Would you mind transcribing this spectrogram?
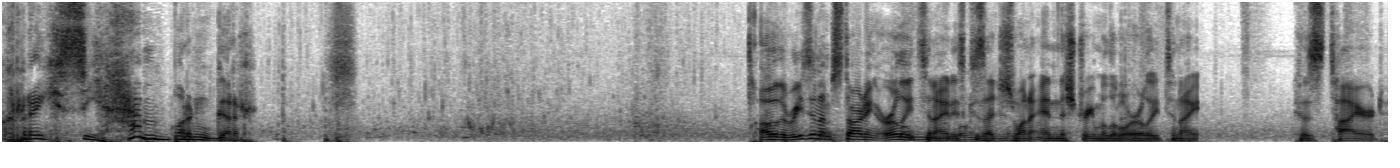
Crazy hamburger. Oh, the reason I'm starting early tonight is because I just want to end the stream a little early tonight. Because tired.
